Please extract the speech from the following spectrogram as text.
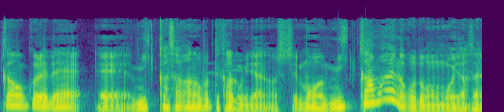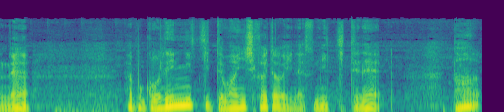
日遅れで、えー、3日遡って書くみたいなのをして、もう3日前のことも思い出せんね。やっぱ5年日記って毎日書いた方がいいね、日記ってね。な、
